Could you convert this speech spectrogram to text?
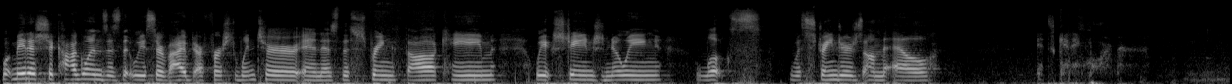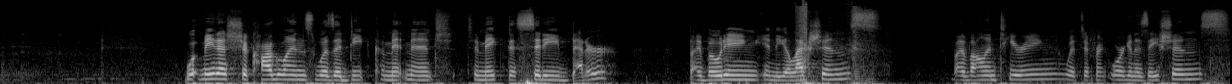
What made us Chicagoans is that we survived our first winter, and as the spring thaw came, we exchanged knowing looks with strangers on the L. It's getting warmer. What made us Chicagoans was a deep commitment to make this city better by voting in the elections, by volunteering with different organizations,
